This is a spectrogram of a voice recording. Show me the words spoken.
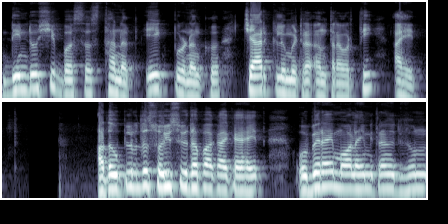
दिंडोशी बस स्थानक एक पूर्णांक चार किलोमीटर अंतरावरती आहेत. आता उपलब्ध सोयीसुविधा पहा काय काय आहेत. ओबेराय मॉल आहे मित्रांनो तिथून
